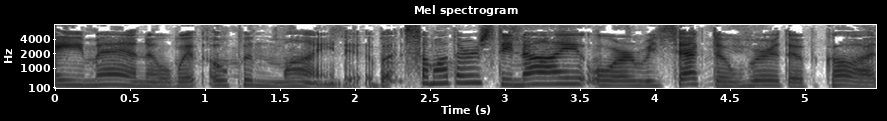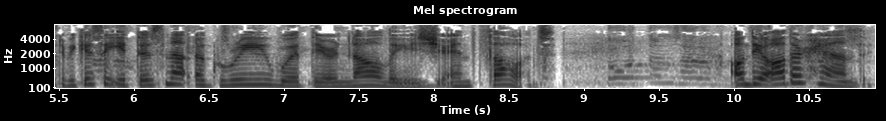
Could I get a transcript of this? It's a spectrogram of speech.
Amen with open mind, but some others deny or reject the word of God because it does not agree with their knowledge and thought. On the other hand,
